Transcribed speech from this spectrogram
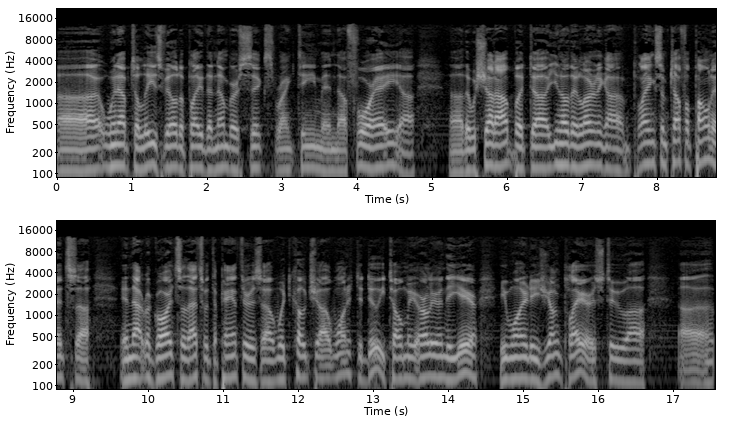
Uh, went up to Leesville to play the number six ranked team in uh, 4A. Uh, uh, they were shut out, but uh, you know they're learning uh, playing some tough opponents uh, in that regard. So that's what the Panthers, uh, what Coach uh, wanted to do. He told me earlier in the year he wanted these young players to uh, uh,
